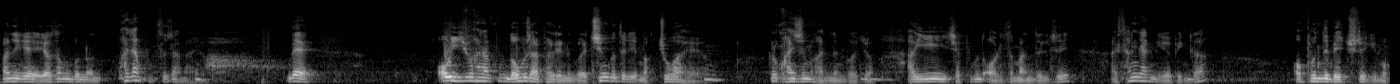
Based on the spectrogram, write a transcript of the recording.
만약에 여성분은 화장품 쓰잖아요. 근데 어, 이 화장품 너무 잘 팔리는 거예요. 친구들이 막 좋아해요. 그럼 관심을 갖는 거죠. 아, 이 제품은 어디서 만들지? 아, 상장 기업인가? 어, 본데 매출액이 뭐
